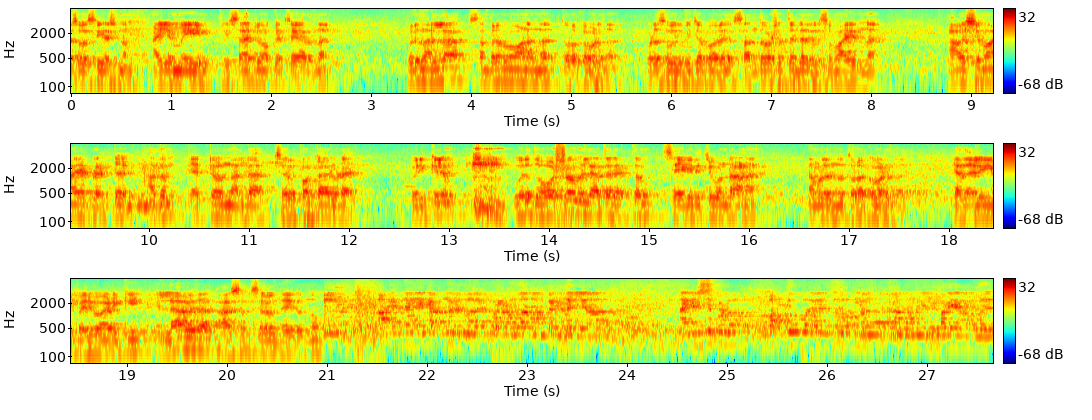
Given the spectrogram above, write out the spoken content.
അസോസിയേഷനും ഐ എം എയും വിസാറ്റും ഒക്കെ ചേർന്ന് ഒരു നല്ല സംരംഭമാണെന്ന് തുടക്കമിടുന്നത്. ഇവിടെ സൂചിപ്പിച്ച പോലെ സന്തോഷത്തിന്റെ ദിവസമായി ഇന്ന്. ആവശ്യമായ ബ്ലഡ് അതും ഏറ്റവും നല്ല ചെറുപ്പക്കാരുടെ ഒരിക്കലും ഒരു ദോഷവുമില്ലാത്ത രക്തം ശേഖരിച്ചുകൊണ്ടാണ് നമ്മൾ ഇന്ന് ഏതായാലും ഈ പരിപാടിക്ക് എല്ലാവിധ ആശംസകൾ നേരുന്നു. അന്വേഷിച്ചപ്പോഴും പത്തോ പതിനഞ്ചോ എനിക്ക് പറയാനുള്ളത്.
